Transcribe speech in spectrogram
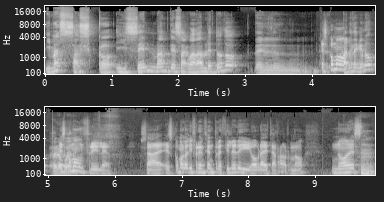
y más asco y ser más desagradable todo, el- Es como, parece que no, pero es como un thriller. O sea, es como la diferencia entre thriller y obra de terror, ¿no? No es Hmm.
